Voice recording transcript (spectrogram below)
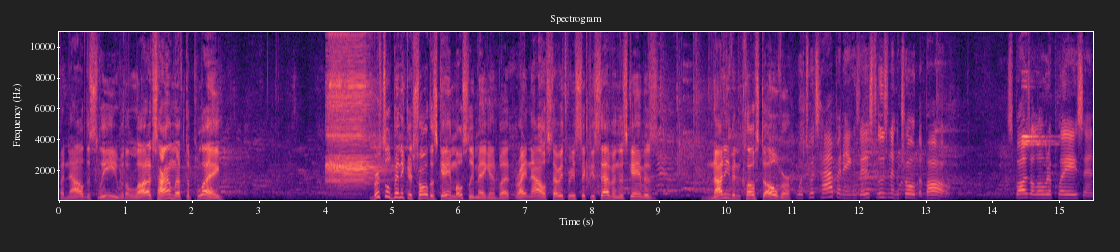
But now this lead with a lot of time left to play. Bristol been in control of this game mostly, Megan, but mm. right now, 73-67, this game is not even close to over. what's what's happening is they're just losing the control of the ball. Ball's all over the place, and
